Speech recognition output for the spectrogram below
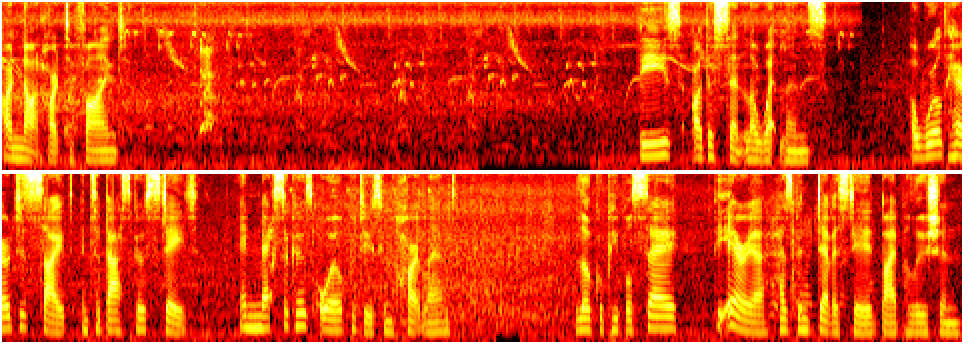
are not hard to find. These are the Centla wetlands, a World Heritage Site in Tabasco State, in Mexico's oil producing heartland. Local people say the area has been devastated by pollution.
